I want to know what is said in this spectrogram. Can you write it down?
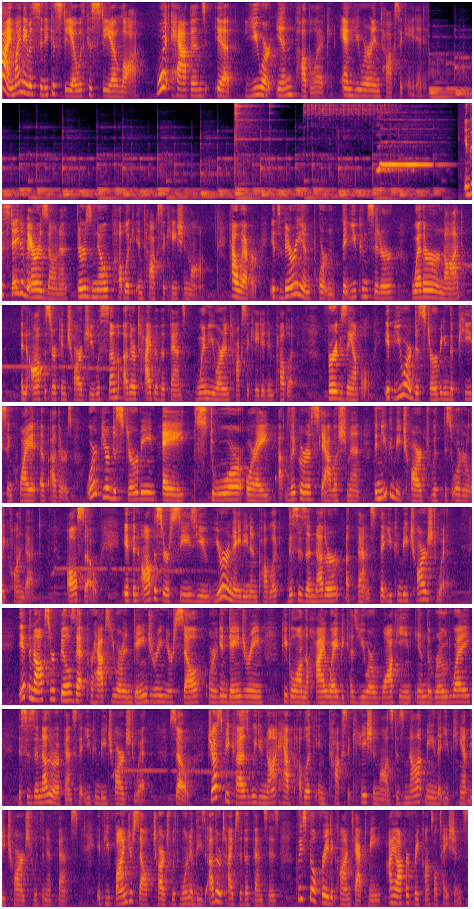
Hi, my name is Cindy Castillo with Castillo Law. What happens if you are in public and you are intoxicated? In the state of Arizona, there is no public intoxication law. However, it's very important that you consider whether or not an officer can charge you with some other type of offense when you are intoxicated in public. For example, if you are disturbing the peace and quiet of others, or if you're disturbing a store or a uh, liquor establishment, then you can be charged with disorderly conduct. Also, if an officer sees you urinating in public, this is another offense that you can be charged with. If an officer feels that perhaps you are endangering yourself or endangering people on the highway because you are walking in the roadway, this is another offense that you can be charged with. So, just because we do not have public intoxication laws does not mean that you can't be charged with an offense. If you find yourself charged with one of these other types of offenses, please feel free to contact me. I offer free consultations.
